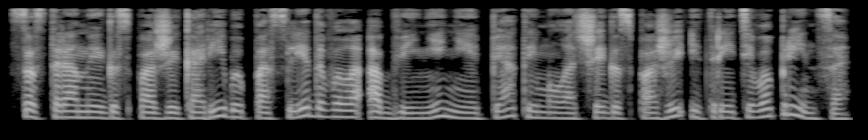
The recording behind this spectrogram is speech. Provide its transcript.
со стороны госпожи Карибы последовало обвинение пятой младшей госпожи и третьего принца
